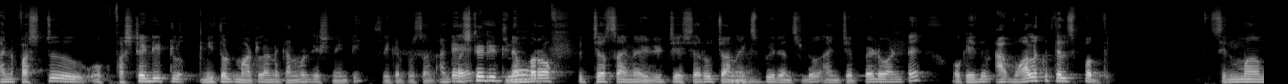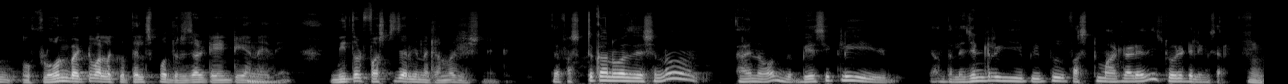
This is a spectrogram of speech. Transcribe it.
ఆయన ఫస్ట్ ఒక ఫస్ట్ ఎడిట్లో మీతో మాట్లాడిన కన్వర్జేషన్ ఏంటి? శ్రీకర్ ప్రసాద్. అంటే first edit number of pictures ఆయన ఎడిట్ చేశారు చాలా Hmm. ఎక్స్పీరియన్స్డ్ ఆయన చెప్పాడు అంటే ఒక ఇది వాళ్ళకు తెలిసిపోద్ది. సినిమా ఫ్లోని బట్టి వాళ్ళకు తెలిసిపోద్ది రిజల్ట్ ఏంటి అనేది. మీతో ఫస్ట్ జరిగిన కన్వర్జేషన్ ఏంటి? ఫస్ట్ కాన్వర్జేషన్ ఆయన బేసిక్లీ అంత లెజెండరీ పీపుల్ ఫస్ట్ మాట్లాడేది స్టోరీ టెల్లింగ్ సార్ Hmm.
